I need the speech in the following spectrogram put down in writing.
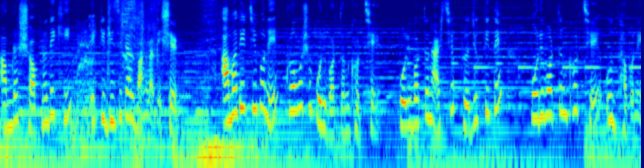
আমরা স্বপ্ন দেখি একটি ডিজিটাল বাংলাদেশের। আমাদের জীবনে ক্রমশ পরিবর্তন ঘটছে। পরিবর্তন আসছে প্রযুক্তিতে, পরিবর্তন ঘটছে উদ্ভাবনে।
